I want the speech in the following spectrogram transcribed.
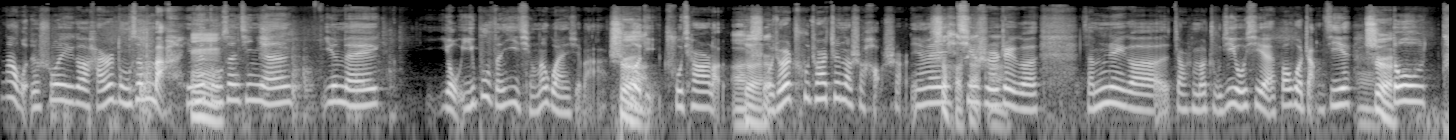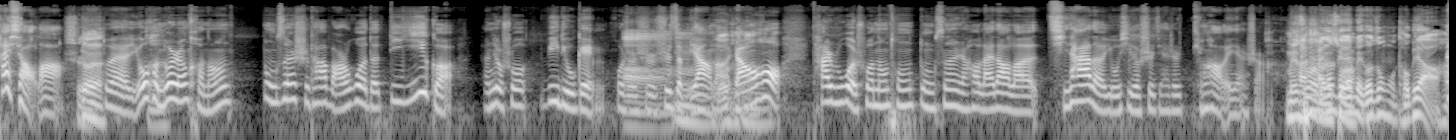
那我就说一个，还是动森吧，因为嗯动森今年因为有一部分疫情的关系吧，彻底出圈了。我觉得出圈真的是好事儿，因为其实啊。这个、咱们这个叫什么主机游戏，包括掌机是。都太小了。是。对。对，有很多人可能动森是他玩过的第一个，咱就说 video game 或者是、哦是怎么样的。然后他如果说能从动森，然后来到了其他的游戏的世界，还是挺好的一件事儿。没错还还能给，美国总统投票哈。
